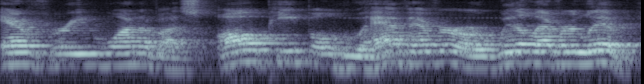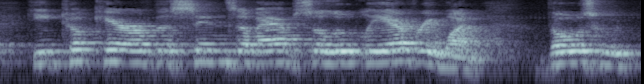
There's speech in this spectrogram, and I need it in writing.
every one of us, all people who have ever or will ever live, He took care of the sins of absolutely everyone. Those who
